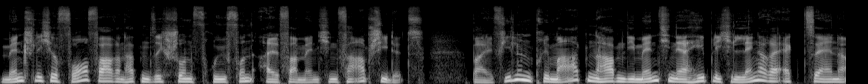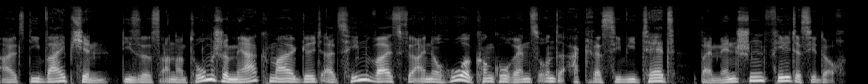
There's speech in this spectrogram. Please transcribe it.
Menschliche Vorfahren hatten sich schon früh von Alpha-Männchen verabschiedet. Bei vielen Primaten haben die Männchen erheblich längere Eckzähne als die Weibchen. Dieses anatomische Merkmal gilt als Hinweis für eine hohe Konkurrenz und Aggressivität. Bei Menschen fehlt es jedoch.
